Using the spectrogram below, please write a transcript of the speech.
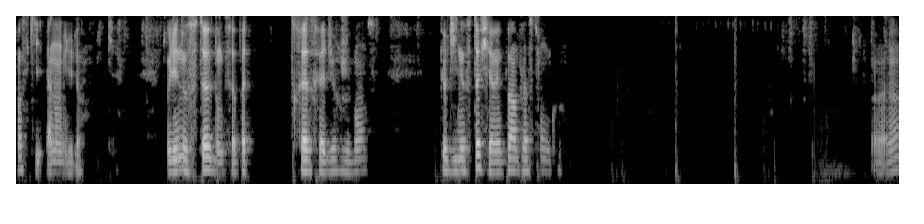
Pense qu'il... Ah non, il est là. Il est no stuff, donc ça va pas être très très dur, je pense. Quand je dis no stuff, il y a même pas un plastron, quoi. Voilà.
